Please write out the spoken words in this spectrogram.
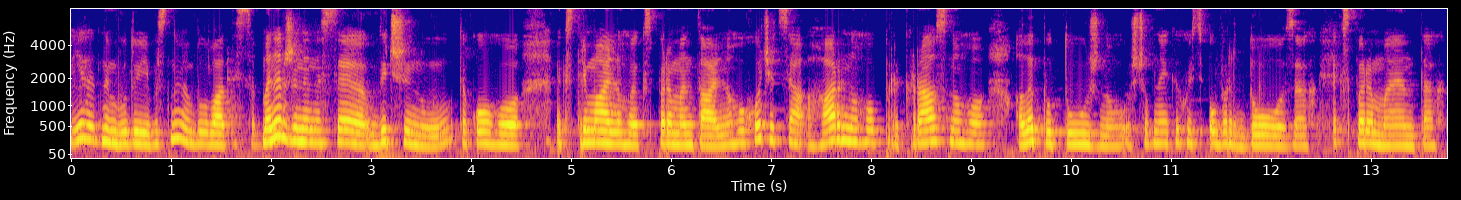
я не буду її весною балуватися. Мене вже не несе в дичину такого екстремального, експериментального. Хочеться гарного, прекрасного, але потужного, щоб на якихось овердозах, експериментах.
